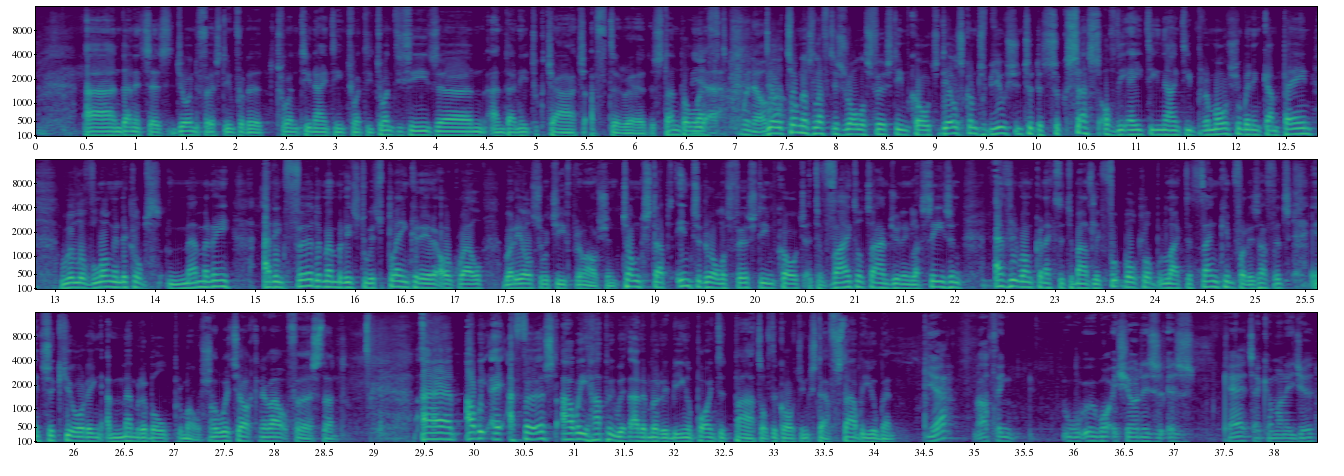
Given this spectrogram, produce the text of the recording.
And then it says, joined the first team for the 2019-2020 season, and then he took charge after uh, the Stendel Yeah, left. we know Dale that. Tonge has left his role as first-team coach. Dale's contribution to the success of the 18-19 promotion-winning campaign will live long in the club's memory, adding further memories to his playing career at Oakwell, where he also achieved promotion. Tonge stepped into the role as first-team coach at a vital time during last season. Everyone connected to Barnsley Football Club would like to thank him for his efforts in securing a memorable promotion. What are we talking about first then? Um, are we, uh, first, are we happy with Adam Murray being appointed part of the coaching staff? Start with you, Ben. Yeah, I think w- what he showed is, as caretaker manager,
